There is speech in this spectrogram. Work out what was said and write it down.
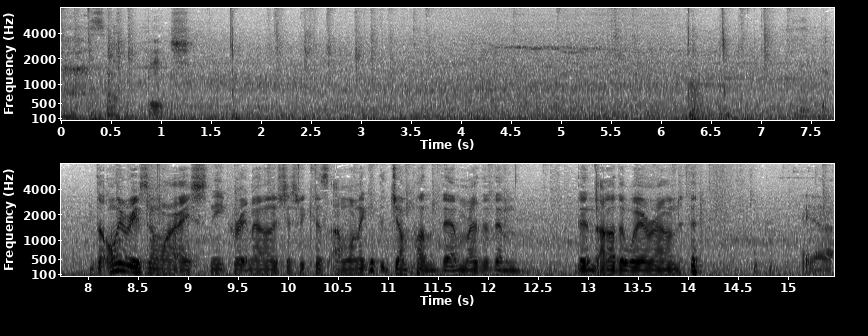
Ah, son of a bitch. The only reason why I sneak right now is just because I want to get the jump on them rather than than the other way around. Yeah.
